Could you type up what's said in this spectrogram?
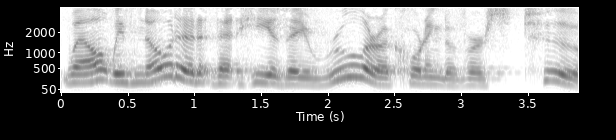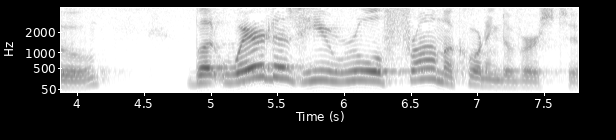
Well, we've noted that he is a ruler according to verse 2, but where does he rule from according to verse 2?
